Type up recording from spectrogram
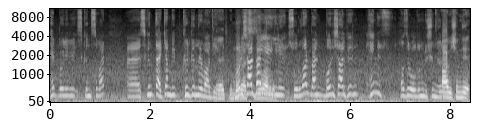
hep böyle bir sıkıntısı var. Ee, sıkıntı derken bir kırgınlığı var diye. Evet, bir Barış Alper'le ilgili soru var. Ben Barış Alper'in henüz hazır olduğunu düşünmüyorum. Abi şimdi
